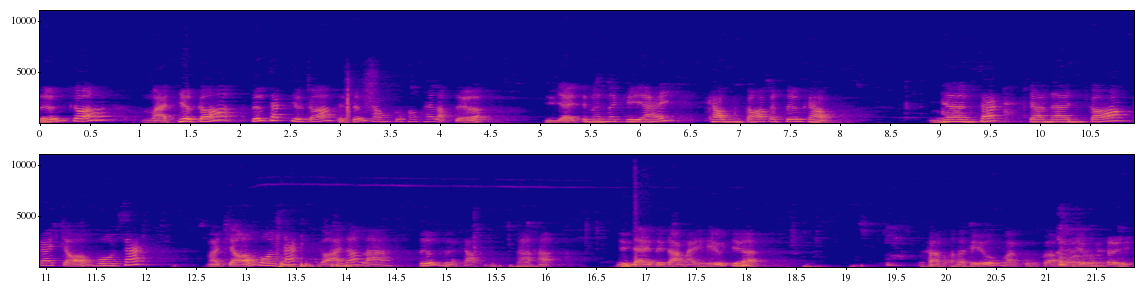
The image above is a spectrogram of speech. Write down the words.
tướng có mà chưa có tướng sắc chưa có thì tướng không cũng không thể lập được. Vì vậy cho nên nó khi ấy không có cái tướng không. Nhân sắc cho nên có cái chỗ vô sắc. Mà chỗ vô sắc gọi đó là tướng hư không. À, như vậy thì đoạn này hiểu chưa? Không hiểu mà cũng còn nhiều người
